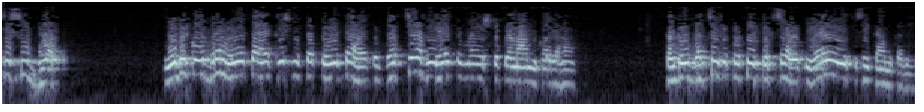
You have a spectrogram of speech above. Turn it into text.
शिशु भक्त यदि कोई ब्रह्म होता है, कृष्ण तत्व होता है तो बच्चा भी है तो मैं उसको प्रणाम कर रहा हूँ। कभी बच्चे के प्रति अपेक्षा होती है, ये किसी काम का नहीं।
